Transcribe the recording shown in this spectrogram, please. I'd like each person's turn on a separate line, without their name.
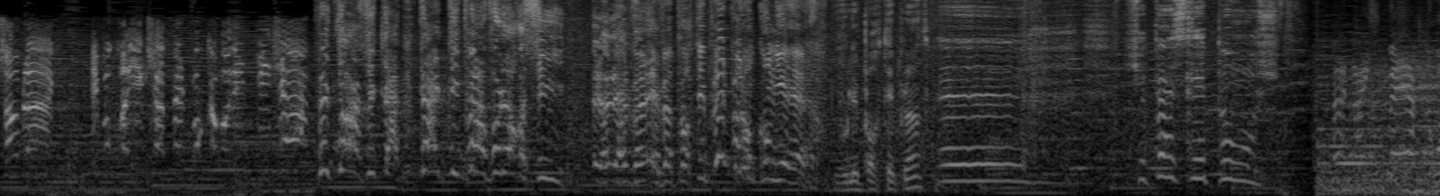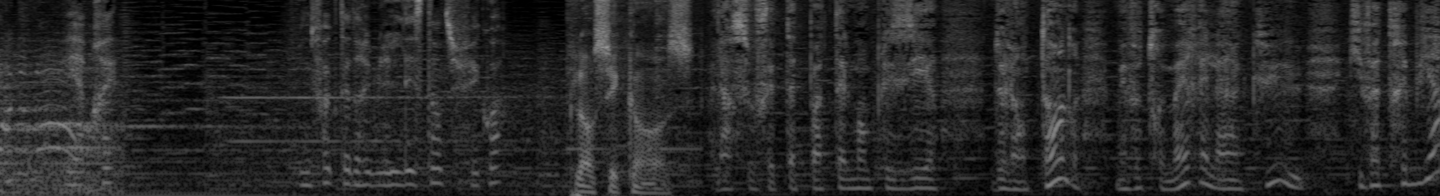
Sans blague Et vous croyez que j'appelle pour commander une pizza
Putain, c'est t'as t'as un petit peu un voleur aussi
Elle, elle va, elle va porter plainte pendant qu'on y est.
Vous voulez porter plainte
Euh. Je passe l'éponge.
Et après Une fois que t'as dribblé le destin, tu fais quoi?
Plan séquence.
Alors ça vous fait peut-être pas tellement plaisir de l'entendre, mais votre mère, elle a un cul qui va très bien.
